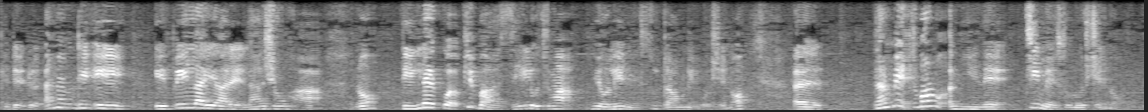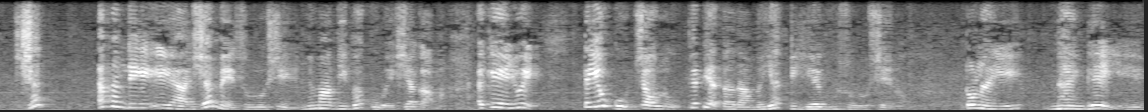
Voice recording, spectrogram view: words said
ဖြစ်တဲ့အတွက် MMDA အေးပေးလိုက်ရတဲ့လာရှိုးဟာနော်ဒီလှည့်ကွက်ဖြစ်ပါစေလို့ကျွန်မမျှော်လင့်နေဆူတောင်းနေလို့ရှင်နော်အဲဒါပေမဲ့ကျွန်မတို့အမြင်နဲ့ကြည့်မယ်ဆိုလို့ရှင်တော့ရက် MMDA ဟာရက်မယ်ဆိုလို့ရှိရင်မြန်မာပြည်ဘက်ကိုပဲရက်ကမှာအကယ်၍တရုတ်ကိုကြောက်လို့ပြက်ပြက်သားသားမရက်တည်ရဲဘူးဆိုလို့ရှိရင်တော့တော်လန်ရေးနိုင်ခဲ့ရင်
